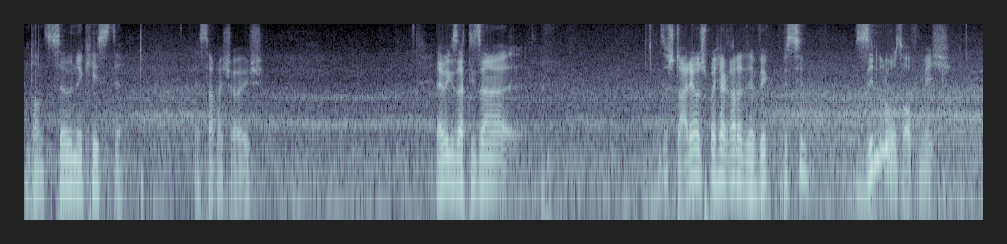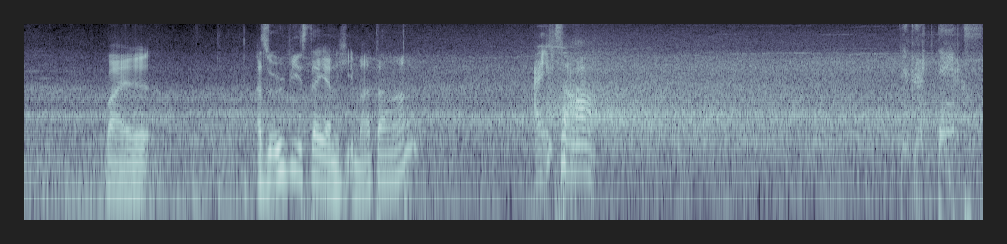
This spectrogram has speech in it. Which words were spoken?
Und dann so eine Kiste. Das sag ich euch. Ja, wie gesagt, dieser, dieser Stadionsprecher gerade, der wirkt ein bisschen sinnlos auf mich. Weil, also irgendwie ist der ja nicht immer da. Alter! Der kann nix!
